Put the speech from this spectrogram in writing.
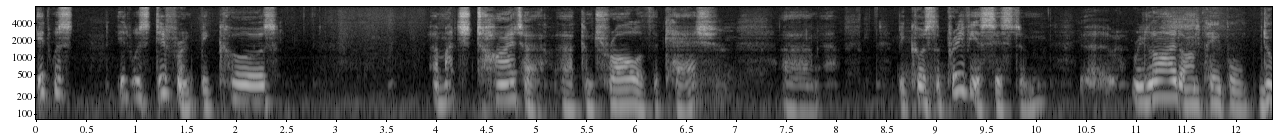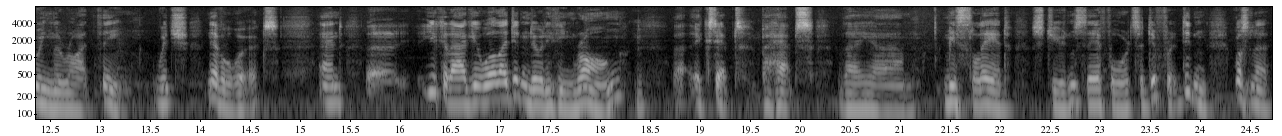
it was it was different because a much tighter uh, control of the cash, um, because the previous system uh, relied on people doing the right thing, which never works. And uh, you could argue, well, they didn't do anything wrong, uh, except perhaps they um, misled students. Therefore, it's a different. It didn't wasn't a,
